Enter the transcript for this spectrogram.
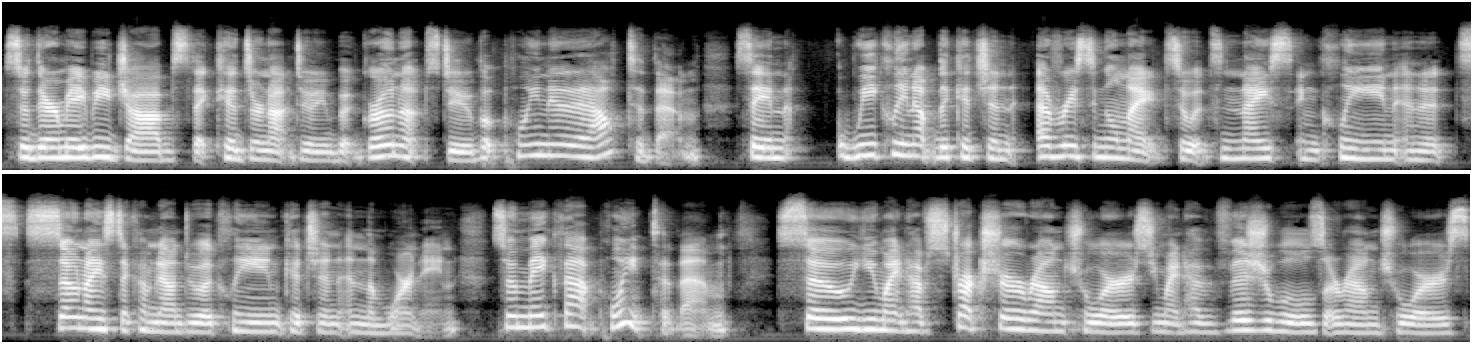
So there may be jobs that kids are not doing, but grown-ups do, but pointing it out to them, saying, we clean up the kitchen every single night so it's nice and clean and it's so nice to come down to a clean kitchen in the morning. So make that point to them. So you might have structure around chores, you might have visuals around chores,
